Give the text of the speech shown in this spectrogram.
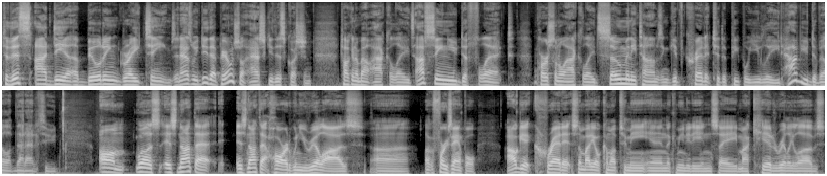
to this idea of building great teams. And as we do that, Perry, I want to ask you this question, talking about accolades. I've seen you deflect personal accolades so many times and give credit to the people you lead. How have you developed that attitude? Um, well, it's it's not that it's not that hard when you realize. Uh, for example, I'll get credit. Somebody will come up to me in the community and say, "My kid really loves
